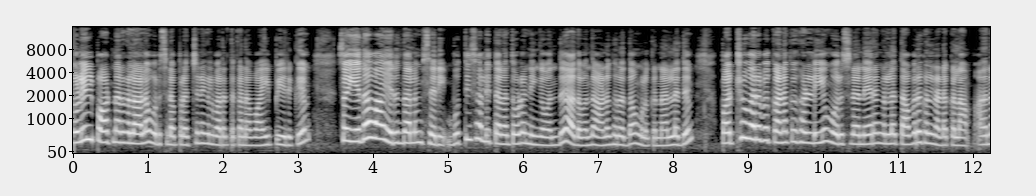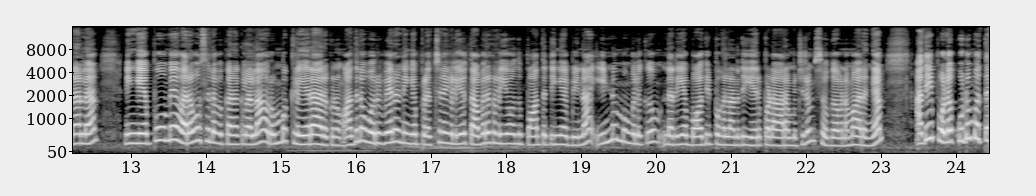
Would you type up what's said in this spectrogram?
தொழில் பார்ட்னர்களால் ஒரு சில பிரச்சனைகள் வரத்துக்கான வாய்ப்பு இருக்குது ஸோ எதுவாக இருந்தாலும் சரி புத்திசாலித்தனத்தோடு நீங்கள் வந்து அதை வந்து அணுகிறது தான் உங்களுக்கு நல்லது. பற்று வரவு கணக்குகள்லேயும் ஒரு சில நேரங்களில் தவறுகள் நடக்கலாம். அதனால் நீங்கள் எப்போவுமே வரவு செலவு கணக்குலலாம் ரொம்ப கிளியராக இருக்கணும். அதில் ஒருவேளை நீங்கள் பிரச்சனைகளையோ தவறுகளையோ வந்து பார்த்துட்டீங்க அப்படின்னா இன்னும் உங்களுக்கு நிறைய பாதிப்புகளானது ஏற்பட ஆரம்பிச்சிடும். ஸோ கவனமாக இருங்க. அதே போல் குடும்பத்தை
